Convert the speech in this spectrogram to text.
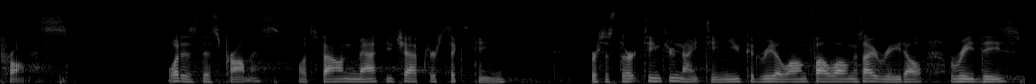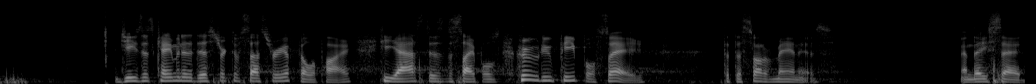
promise. What is this promise? Well, it's found in Matthew chapter 16, verses 13 through 19. You could read along, follow along as I read. I'll read these. Jesus came into the district of Caesarea Philippi. He asked his disciples, Who do people say that the Son of Man is? And they said,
